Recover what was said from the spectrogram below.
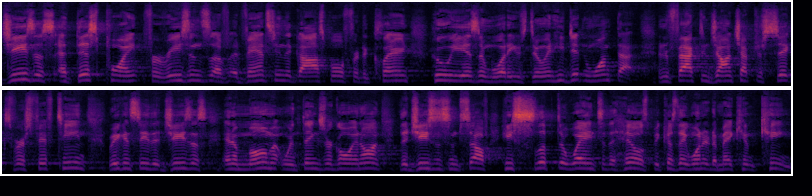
Jesus, at this point, for reasons of advancing the gospel, for declaring who he is and what he was doing, he didn't want that. And in fact, in John chapter 6, verse 15, we can see that Jesus, in a moment when things are going on, that Jesus himself, he slipped away into the hills because they wanted to make him king.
